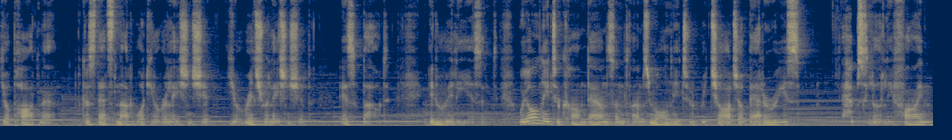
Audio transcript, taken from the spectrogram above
your partner because that's not what your relationship, your rich relationship, is about. It really isn't. We all need to calm down sometimes, we all need to recharge our batteries. Absolutely fine.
